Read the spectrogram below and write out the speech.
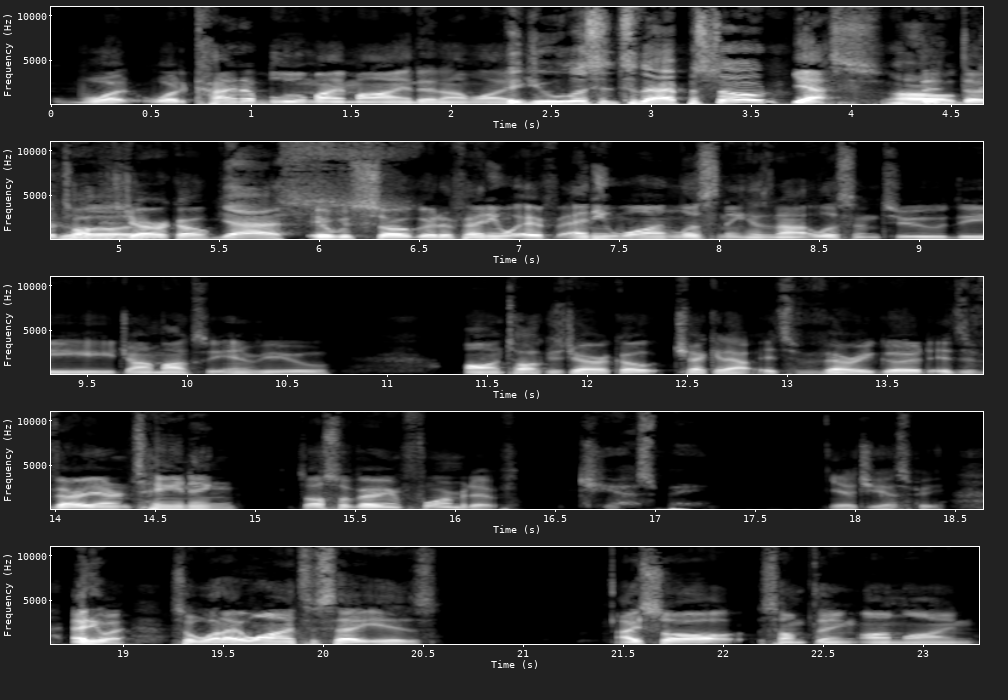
what what kind of blew my mind, and I'm like, Did you listen to the episode? Yes. Oh, the, the Talk is. Jericho. Yes. It was so good. If any if anyone listening has not listened to the Jon Moxley interview on Talk is Jericho, check it out. It's very good. It's very entertaining. It's also very informative. GSP. Yeah, GSP. Anyway, so what I wanted to say is I saw something online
